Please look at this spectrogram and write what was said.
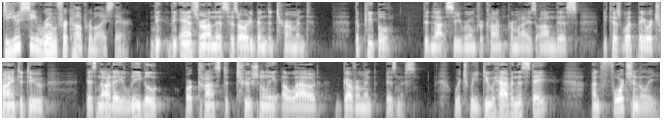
Do you see room for compromise there? The, the answer on this has already been determined. The people did not see room for compromise on this because what they were trying to do is not a legal or constitutionally allowed government business, which we do have in the state Unfortunately,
